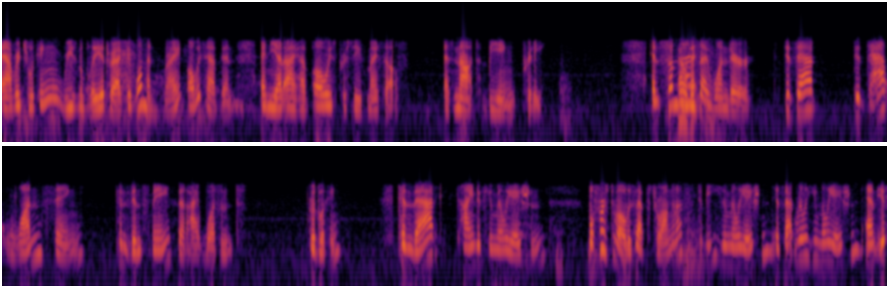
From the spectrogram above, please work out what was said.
average-looking, reasonably attractive woman, right? Always have been. And yet I have always perceived myself as not being pretty. And sometimes oh, I wonder, did that did that one thing convince me that I wasn't good looking? Can that kind of humiliation well, first of all, is that strong enough to be humiliation? Is that really humiliation? And if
